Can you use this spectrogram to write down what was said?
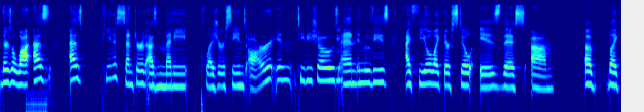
there's a lot as as penis centered as many pleasure scenes are in TV shows Mhm. and in movies, I feel like there still is this um a like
